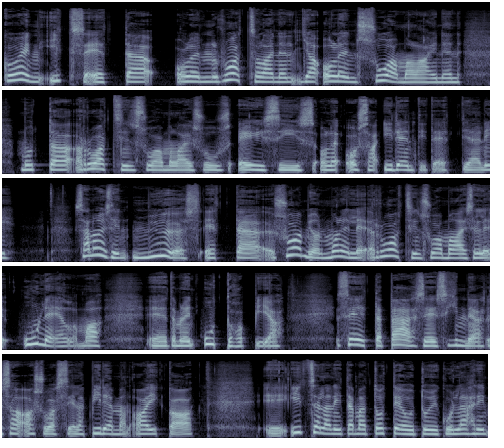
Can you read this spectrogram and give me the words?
Koen itse, että olen ruotsalainen ja olen suomalainen, mutta ruotsin suomalaisuus ei siis ole osa identiteettiäni. Sanoisin myös, että Suomi on monelle ruotsin suomalaiselle unelma, eh, tämmöinen utopia. Se, että pääsee sinne ja saa asua siellä pidemmän aikaa. Eh, Itselläni tämä toteutui, kun lähdin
